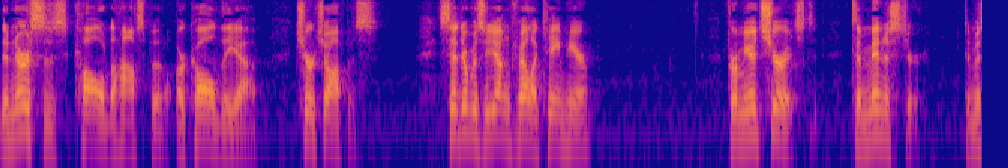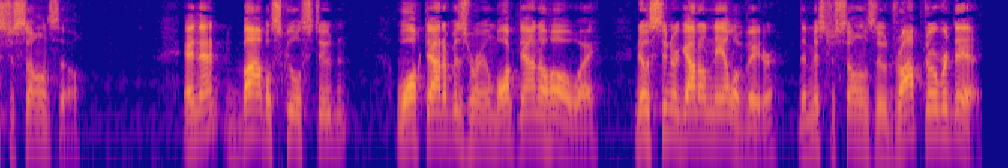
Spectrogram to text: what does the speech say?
the nurses called the hospital or called the uh, church office. Said there was a young fellow came here from your church to minister to Mr. So and so. And that Bible school student walked out of his room, walked down the hallway. No sooner got on the elevator than Mr. So and so dropped over dead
